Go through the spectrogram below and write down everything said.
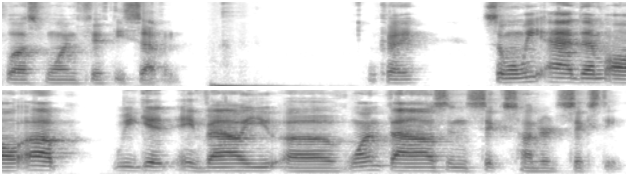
plus 157. Okay, so when we add them all up, we get a value of 1,660.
